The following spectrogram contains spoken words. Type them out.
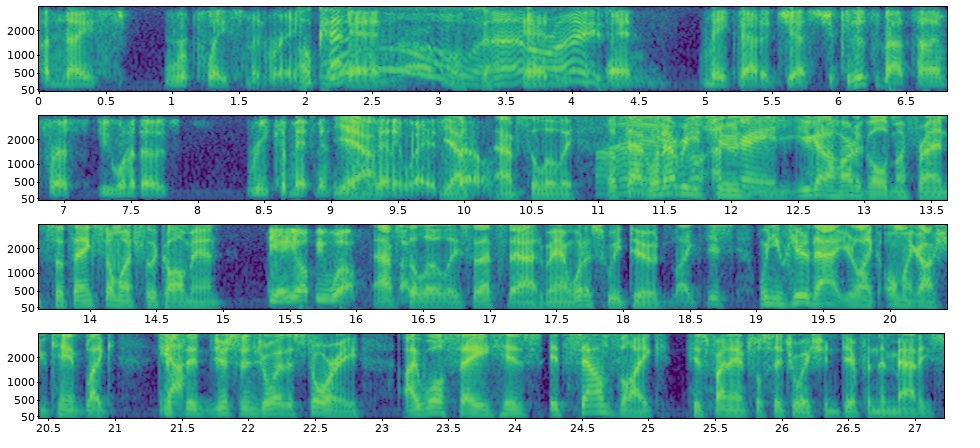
a nice replacement ring. Okay. And, Oh, oh Thad, and, all right. and make that a gesture because it's about time for us to do one of those recommitment Yeah. things anyway. Yep, So. absolutely. Well, Thad, Fine. whatever you choose, upgrade. you got a heart of gold, my friend. So thanks so much for the call, man. Yeah, y'all be well. Absolutely. So that's that, man. What a sweet dude. Like, just when you hear that, you're like, oh my gosh, you can't like just Yeah. just enjoy the story. I will say his. It sounds like his financial situation different than Maddie's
